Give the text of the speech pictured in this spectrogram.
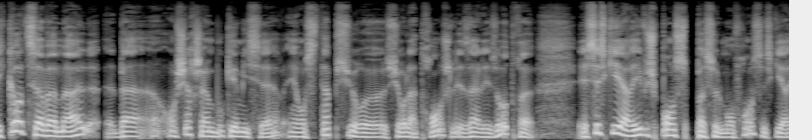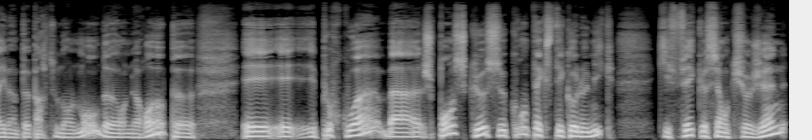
Et quand ça va mal, ben on cherche un bouc émissaire et on se tape sur sur la tranche les uns les autres. Et c'est ce qui arrive, je pense, pas seulement en France, c'est ce qui arrive un peu partout dans le monde, en Europe. Et, et, et pourquoi? Ben, je pense que ce contexte économique qui fait que c'est anxiogène,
